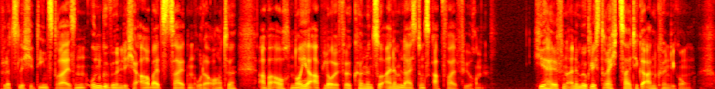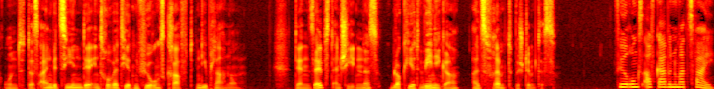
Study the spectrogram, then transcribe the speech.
Plötzliche Dienstreisen, ungewöhnliche Arbeitszeiten oder Orte, aber auch neue Abläufe können zu einem Leistungsabfall führen. Hier helfen eine möglichst rechtzeitige Ankündigung und das Einbeziehen der introvertierten Führungskraft in die Planung. Denn Selbstentschiedenes blockiert weniger als Fremdbestimmtes. Führungsaufgabe Nummer zwei:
